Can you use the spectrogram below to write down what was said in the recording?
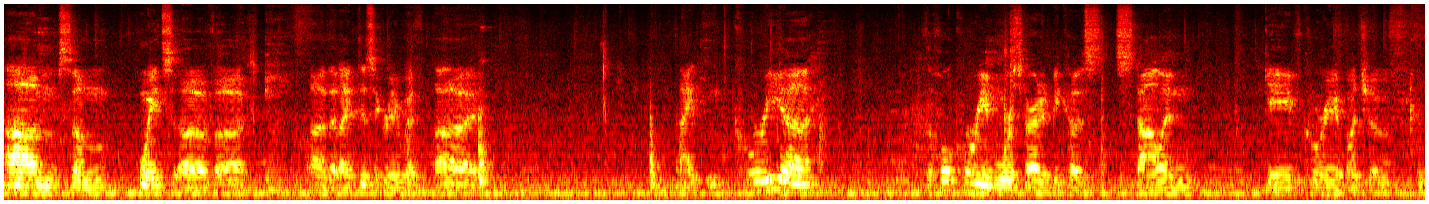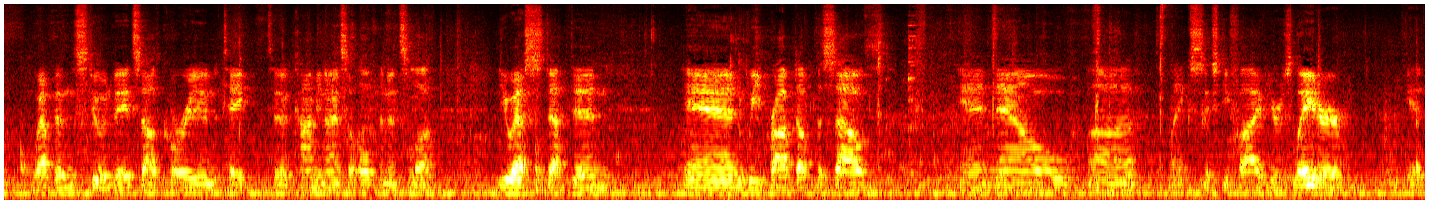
Um, some points of uh, uh, that I disagree with. Uh, I, Korea, the whole Korean War started because Stalin gave Korea a bunch of weapons to invade South Korea and to take to communize the whole peninsula. The U.S. stepped in, and we propped up the South. And now, uh, like 65 years later, it,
